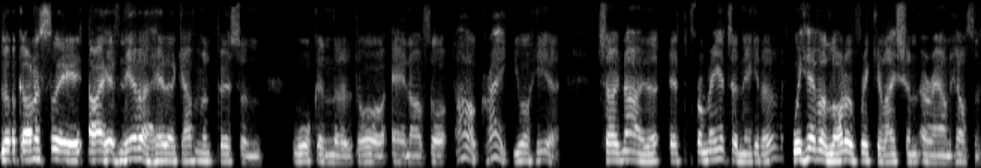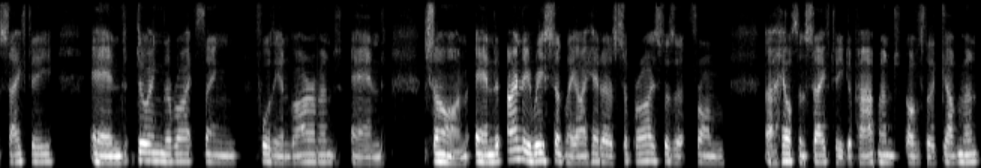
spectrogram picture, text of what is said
Look, honestly, I have never had a government person walk in the door and I've thought, oh, great, you're here. So no, it, for me, it's a negative. We have a lot of regulation around health and safety and doing the right thing for the environment and so on. And only recently I had a surprise visit from a health and safety department of the government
